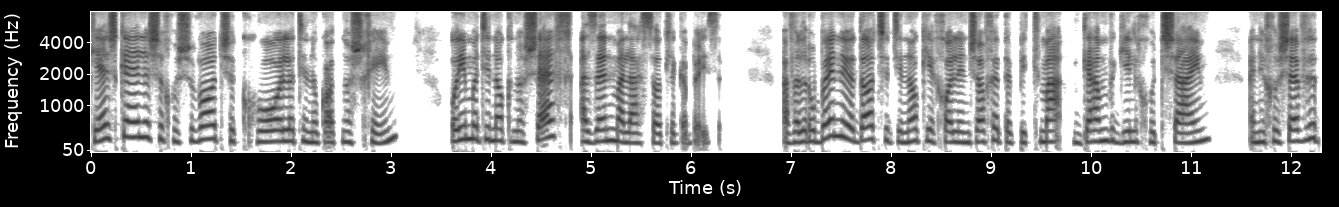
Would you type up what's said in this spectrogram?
כי יש כאלה שחושבות שכל התינוקות נושכים, או אם התינוק נושך, אז אין מה לעשות לגבי זה. אבל רובנו יודעות שתינוק יכול לנשוך את הפטמה גם בגיל חודשיים. אני חושבת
